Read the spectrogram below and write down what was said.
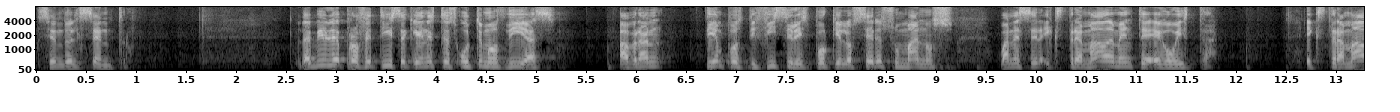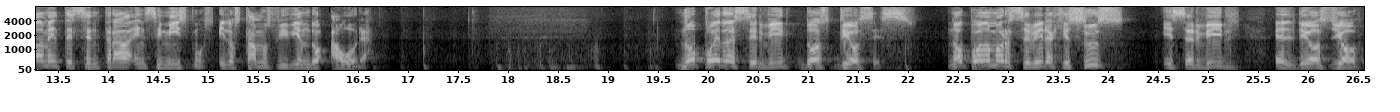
siendo el centro. La Biblia profetiza que en estos últimos días habrán tiempos difíciles porque los seres humanos van a ser extremadamente egoístas, extremadamente centrados en sí mismos y lo estamos viviendo ahora. No puedo servir dos dioses. No podemos servir a Jesús y servir el Dios yo.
